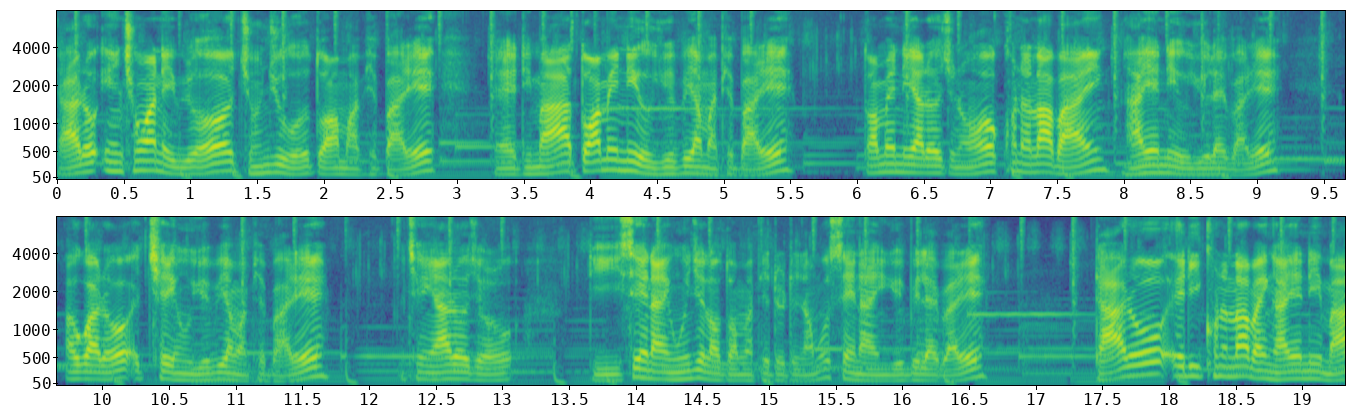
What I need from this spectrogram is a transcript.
ဒါကတော့အင်ချွန်းကနေပြီးတော့ဂျွန်ဂျူကိုသွားမှာဖြစ်ပါတယ်။အဲဒီမှာသွားမယ့်နေ့ကိုရွေးပေးရမှာဖြစ်ပါတယ်။သွားမယ့်နေ့ကတော့ကျွန်တော်9လပိုင်း9ရက်နေ့ကိုရွေးလိုက်ပါတယ်။အောက်ကတော့အချိန်ကိုရွေးပေးရမှာဖြစ်ပါတယ်။အချိန်ကတော့ကျွန်တော်ဒီ10နိုင်ဝန်းကျင်လောက်သွားမှာဖြစ်တဲ့အတွက်ကြောင့်မို့10နိုင်ရွေးပေးလိုက်ပါတယ်။ဒါကတော့အဲ့ဒီ9လပိုင်း9ရက်နေ့မှာ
